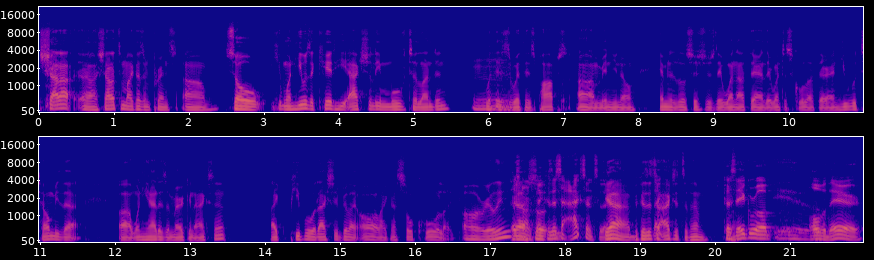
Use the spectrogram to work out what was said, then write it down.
shout out, uh, shout out to my cousin Prince. Um, so he, when he was a kid, he actually moved to London with his with his pops. Um, and you know, him and his little sisters, they went out there and they went to school out there. And he would tell me that uh, when he had his American accent, like people would actually be like, "Oh, like that's so cool!" Like, Oh, really? That's Yeah, what I'm saying so- because it's an accent to them. yeah, because it's Like- an accent to them. because they grew up over there.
